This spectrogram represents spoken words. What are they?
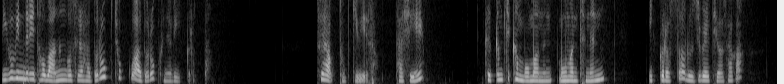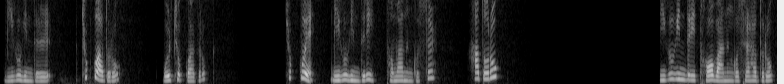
미국인들이 더 많은 것을 하도록 촉구하도록 그녀를 이끌었다. 투합 돕기 위해서. 다시. 그 끔찍한 모먼은, 모먼트는 이끌었어. 루즈벨트 여사가 미국인들을 촉구하도록. 뭘 촉구하도록? 촉구해. 미국인들이 더 많은 것을 하도록 미국인들이 더 많은 것을 하도록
